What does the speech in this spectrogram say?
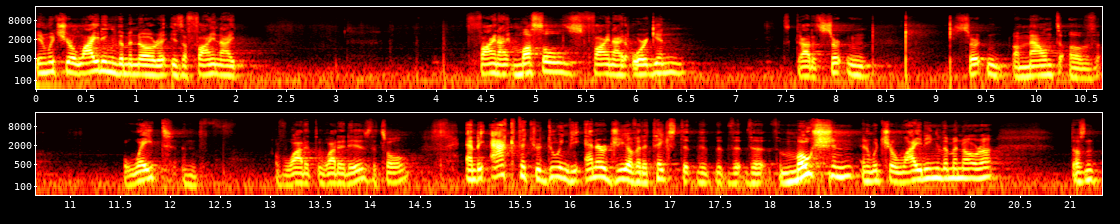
in which you're lighting the menorah is a finite, finite muscles, finite organ. It's got a certain, certain amount of weight and of what it, what it is, that's all. And the act that you're doing, the energy of it, it takes the, the, the, the, motion in which you're lighting the menorah, doesn't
